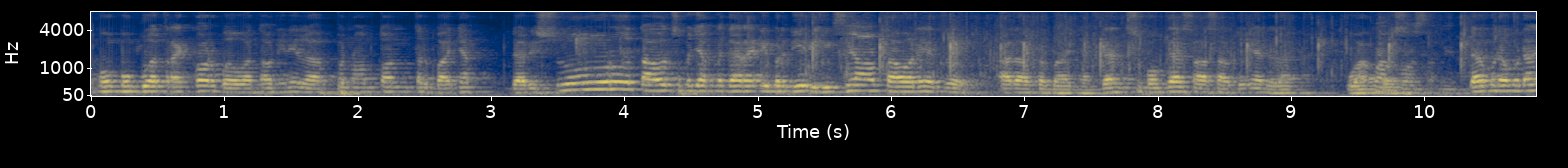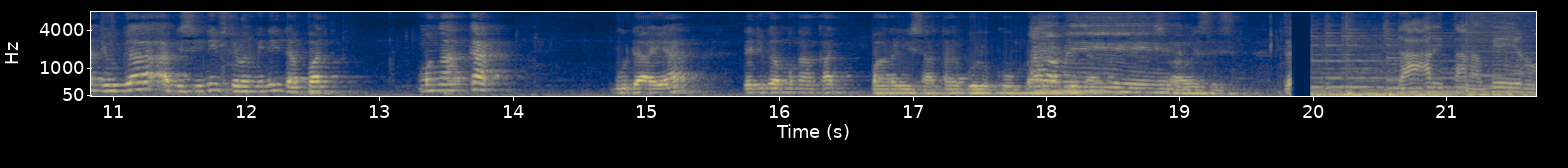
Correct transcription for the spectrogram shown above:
membuat rekor bahwa tahun ini adalah penonton terbanyak dari seluruh tahun semenjak negara ini berdiri. Tahun itu adalah terbanyak dan semoga salah satunya adalah Uang Bos. Dan mudah-mudahan juga abis ini film ini dapat mengangkat budaya dan juga mengangkat pariwisata Bulukumba Amin. Sulawesi. Dari Tanah Beru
